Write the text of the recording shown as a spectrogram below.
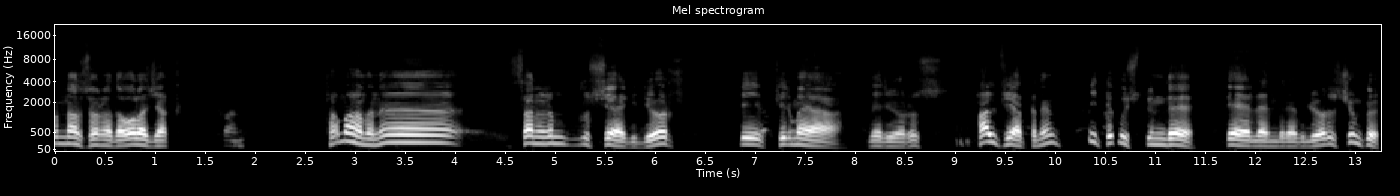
Bundan sonra da olacak. Tamamını sanırım Rusya'ya gidiyor. Bir firmaya veriyoruz. Hal fiyatının bir tık üstünde değerlendirebiliyoruz. Çünkü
